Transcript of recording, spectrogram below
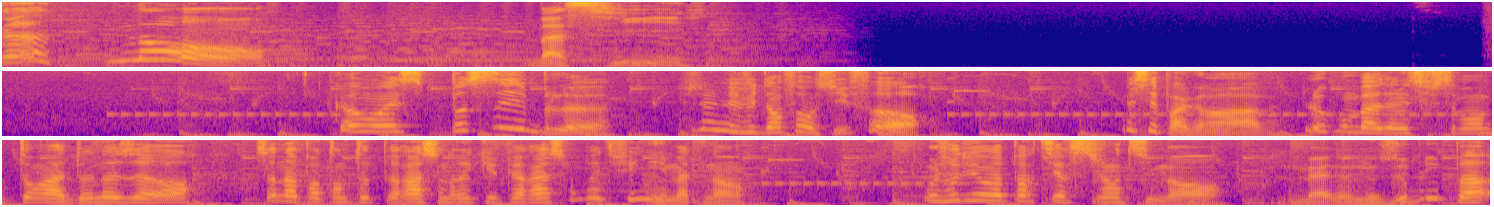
Ah Non Bah si. Comment est-ce possible? J'ai jamais vu d'enfant aussi fort. Mais c'est pas grave, le combat a donné suffisamment de temps à Donosaur. Son importante opération de récupération va être finie maintenant. Aujourd'hui on va partir gentiment, mais ne nous oublie pas.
